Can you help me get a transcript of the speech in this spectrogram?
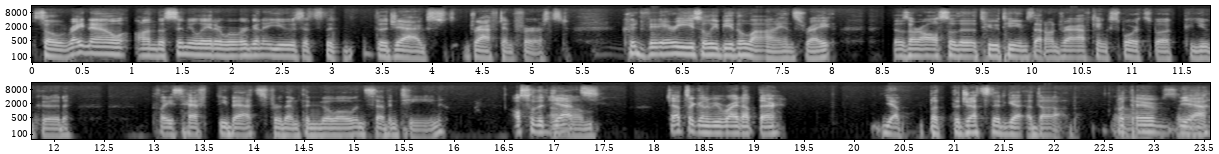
so right now on the simulator we're going to use it's the the Jags drafting first. Could very easily be the Lions, right? Those are also the two teams that on DraftKings Sportsbook you could place hefty bets for them to go 0 and 17. Also, the Jets. Um, Jets are going to be right up there. Yep, but the Jets did get a dub. But Um, they're, so yeah,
